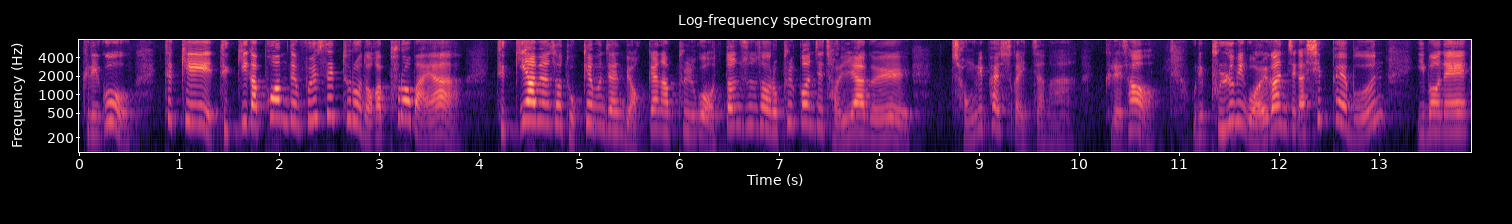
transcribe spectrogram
그리고 특히 듣기가 포함된 풀세트로 너가 풀어봐야 듣기 하면서 독해 문제는 몇 개나 풀고 어떤 순서로 풀 건지 전략을 정립할 수가 있잖아. 그래서 우리 블루밍 월간지가 10회분, 이번에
